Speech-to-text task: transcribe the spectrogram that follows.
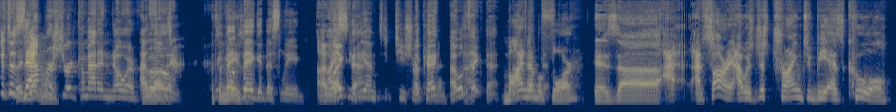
Just a They're zapper shirt come out of nowhere. I love it. Boom. That's we amazing. go big in this league. I like that. ICBM t- t-shirt Okay, cannon. I will take that. My take number that. four is uh I, I'm sorry, I was just trying to be as cool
